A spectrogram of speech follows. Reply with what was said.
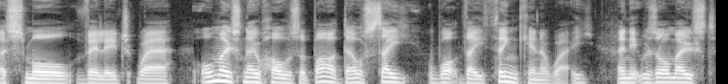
a small village where almost no holes are barred. They'll say what they think in a way. And it was almost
